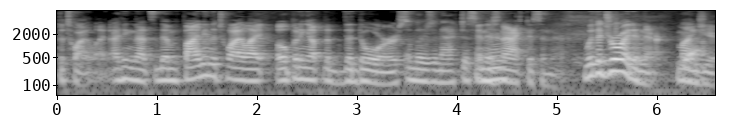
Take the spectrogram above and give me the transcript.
The Twilight. I think that's them finding the Twilight, opening up the, the doors, And there's an Actis in there. and there's there. an Actis in there with a droid in there, mind Yeah, you.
